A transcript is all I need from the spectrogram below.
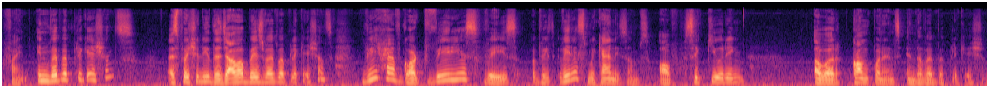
fine. In web applications, especially the Java based web applications, we have got various ways, various mechanisms of securing our components in the web application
